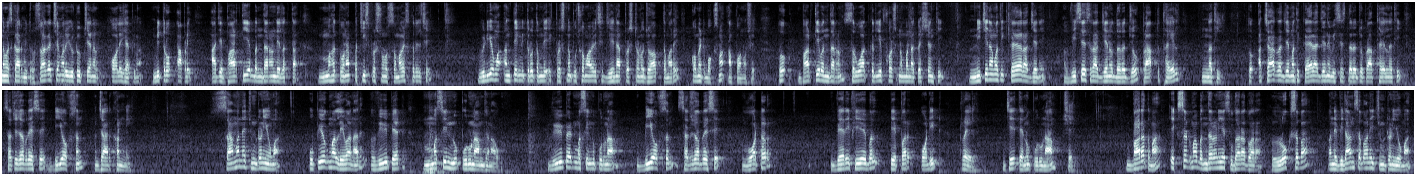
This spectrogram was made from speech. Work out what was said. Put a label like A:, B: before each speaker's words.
A: નમસ્કાર મિત્રો, સ્વાગત છે મારું યુટ્યુબ ચેનલ ઓલેજ હેપીમાં મિત્રો, આપણે આજે ભારતીય બંધારણને લગતા મહત્ત્વના પચીસ પ્રશ્નોનો સમાવેશ કરેલ છે. વિડીયોમાં અંતે મિત્રો તમને એક પ્રશ્ન પૂછવામાં આવેલ છે, જેના પ્રશ્નનો જવાબ તમારે કોમેન્ટ બોક્સમાં આપવાનો છે. તો ભારતીય બંધારણ, શરૂઆત કરીએ ફર્સ્ટ નંબરના ક્વેશ્ચનથી નીચેનામાંથી કયા રાજ્યને વિશેષ રાજ્યનો દરજ્જો પ્રાપ્ત થયેલ નથી? તો આ ચાર રાજ્યમાંથી કયા રાજ્યને વિશેષ દરજ્જો પ્રાપ્ત થયેલ નથી? સાચો જવાબ રહેશે ડી ઓપ્શન ઝારખંડની. સામાન્ય ચૂંટણીઓમાં ઉપયોગમાં લેવાનાર વીવીપેટ મશીનનું પૂરું નામ જણાવો. વીવીપેટ મશીનનું પૂરું નામ બી ઓપ્શન સાચો જવાબ રહેશે voter verifiable paper audit trail, જે તેનું પૂરું નામ છે. ભારતમાં એકસઠમાં બંધારણીય સુધારા દ્વારા લોકસભા અને વિધાનસભાની ચૂંટણીઓમાં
